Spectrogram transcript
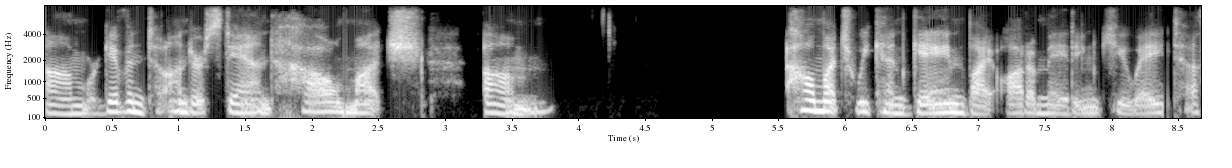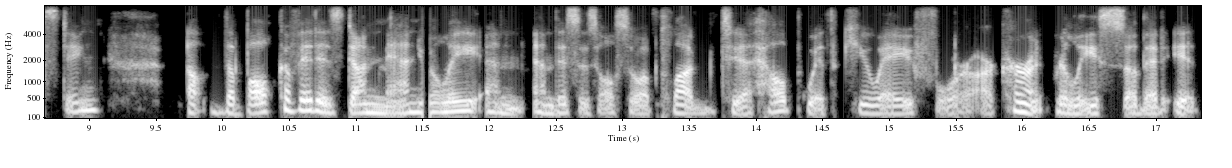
um, were given to understand how much um, how much we can gain by automating QA testing. Uh, the bulk of it is done manually, and, and this is also a plug to help with QA for our current release so that it,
